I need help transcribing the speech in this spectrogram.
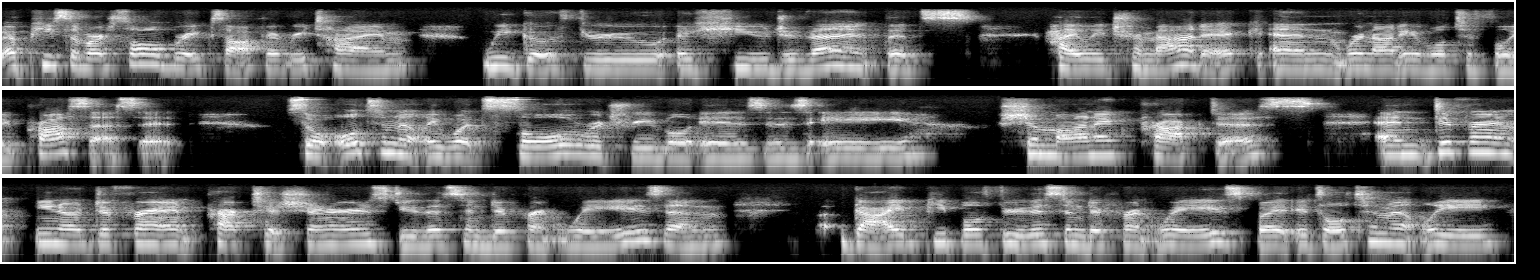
a piece of our soul breaks off every time we go through a huge event that's highly traumatic and we're not able to fully process it. So ultimately, what soul retrieval is, is a shamanic practice. And different you know different practitioners do this in different ways and guide people through this in different ways but it's ultimately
